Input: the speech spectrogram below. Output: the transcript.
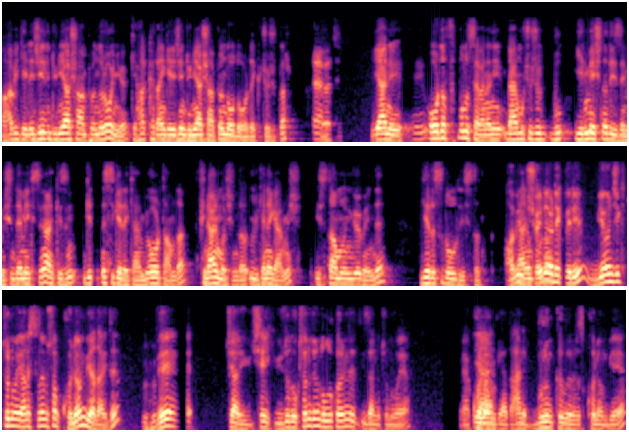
Abi geleceğin dünya şampiyonları oynuyor ki hakikaten geleceğin dünya şampiyonu da oldu oradaki çocuklar. Evet. Yani e, orada futbolu seven hani ben bu çocuğu bu 20 yaşında da izlemişim demek isteyen herkesin gitmesi gereken bir ortamda final maçında ülkene gelmiş İstanbul'un göbeğinde yarısı dolu değil stadın. Abi Yani şöyle burada- örnek vereyim. Bir önceki turnuva yanlış hatırlamıyorsam Kolombiya'daydı. Hı hı. Ve yani şey %90 üzerinde doluluk oranıyla izlendi turnuvaya. Yani Kolombiya'da hani burun kıvırırız Kolombiya'ya.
